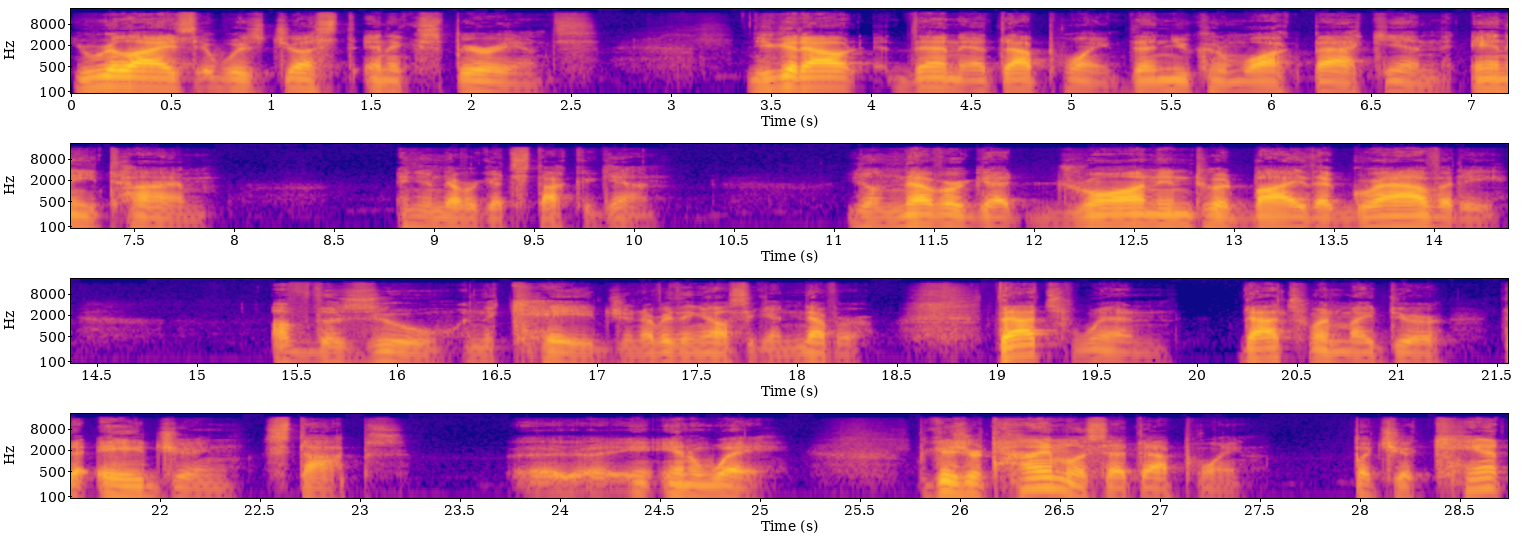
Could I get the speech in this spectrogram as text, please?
You realize it was just an experience. You get out, then at that point, then you can walk back in any time and you'll never get stuck again. You'll never get drawn into it by the gravity of the zoo and the cage and everything else again. Never. That's when, that's when, my dear, the aging stops uh, in a way because you're timeless at that point. But you can't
